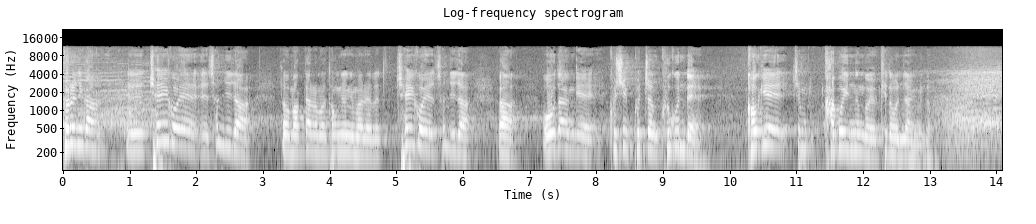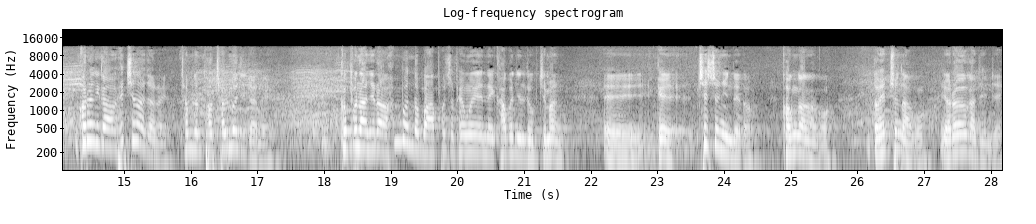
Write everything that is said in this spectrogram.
그러니까 에, 최고의 선지자 또 막달라마 동령님 말해도 최고의 선지자가 5단계 99.9군데 거기에 지금 가고 있는 거예요 기도 원장님도 그러니까 회춘하잖아요 점점 더 젊어지잖아요 그뿐 아니라 한 번도 뭐 아파서 병원에 가본 일도 없지만 에, 이렇게 칠순인데도 건강하고 또 회춘하고 여러 가지 이제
